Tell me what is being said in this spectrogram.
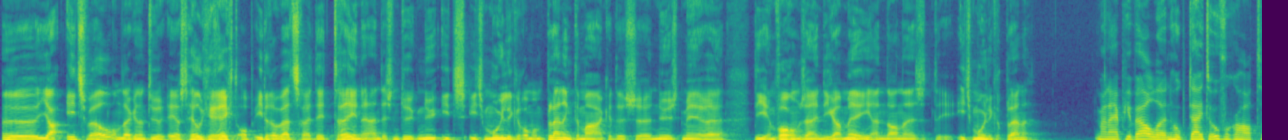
Uh, ja, iets wel. Omdat ik natuurlijk eerst heel gericht op iedere wedstrijd deed trainen. En het is natuurlijk nu iets, iets moeilijker om een planning te maken. Dus nu is het meer die in vorm zijn, die gaan mee. En dan is het iets moeilijker plannen. Maar dan heb je wel een hoop tijd over gehad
